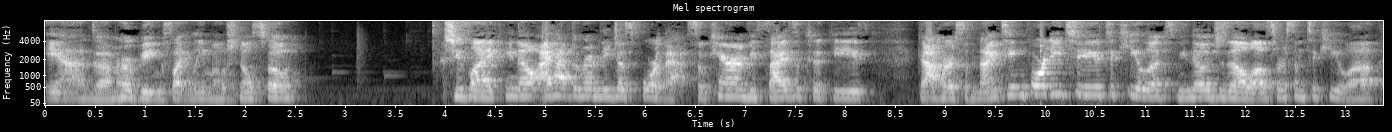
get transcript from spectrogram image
and um, her being slightly emotional. So she's like, you know, I have the remedy just for that. So Karen, besides the cookies, got her some 1942 tequila because we know Gizelle loves her some tequila.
